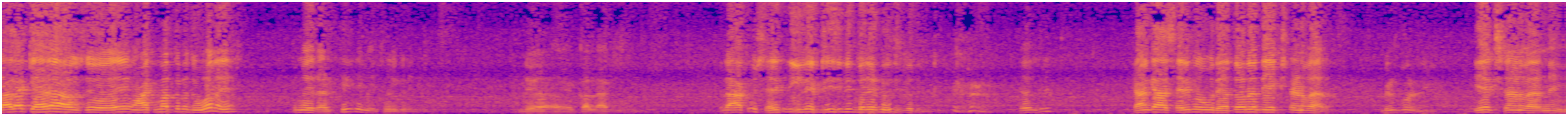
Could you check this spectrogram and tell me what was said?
દાદા ક્યારે આવશો? એ આંખમાં તમે જુઓ ને. તમે રડતી હતી મેં થોડીક એક કલાક. એટલે આખું શરીર ઇલેક્ટ્રિસિટી ભરેલું છે બધું. કારણ કે આ શરીરમાં હું રહેતો નથી એક ક્ષણવાર. બિલકુલ નહીં. એક ક્ષણવાર નહીં.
